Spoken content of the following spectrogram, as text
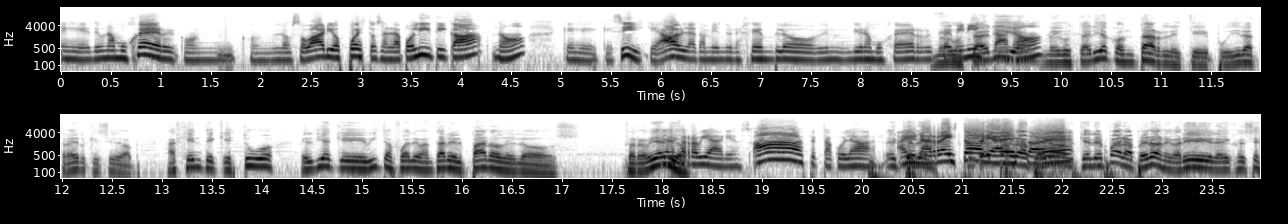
eh, de una mujer con, con los ovarios puestos en la política, ¿no? Que, que sí, que habla también de un ejemplo de, un- de una mujer Me feminista, gustaría, ¿no? Me gustaría contarle que pudiera traer que se a, gente que estuvo el día que Evita fue a levantar el paro de los De ferroviarios. los ferroviarios. Ah, espectacular. Eh, Hay una le- re historia de eso, Perón, ¿eh? Que le para Perón y gorila, dijo ese-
